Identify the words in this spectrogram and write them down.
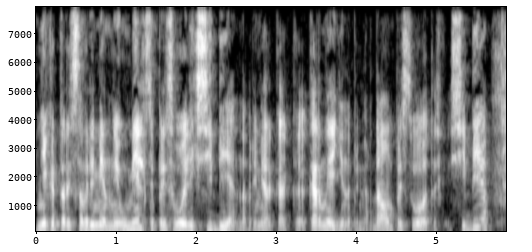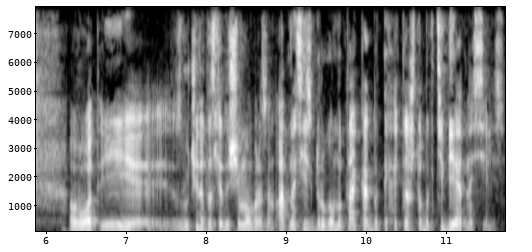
некоторые современные умельцы присвоили к себе. Например, как Карнеги, например, да, он присвоил это себе. Вот, и звучит это следующим образом. Относись к другому так, как бы ты хотел, чтобы к тебе относились.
